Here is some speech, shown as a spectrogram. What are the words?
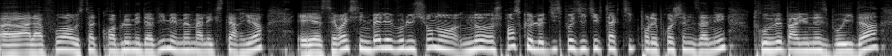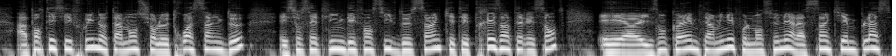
à la fois au stade Croix-Bleu Médavie, mais même à l'extérieur. Et c'est vrai que c'est une belle évolution. je pense que le dispositif tactique pour les prochaines années, trouvé par Younes Bouida, a porté ses fruits, notamment notamment sur le 3-5-2 et sur cette ligne défensive de 5 qui était très intéressante. Et euh, ils ont quand même terminé, il faut le mentionner, à la cinquième place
